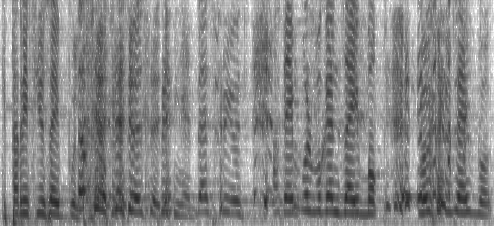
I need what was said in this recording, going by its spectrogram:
Kita review Saipul. Jangan. Nggak serius. Saipul bukan Cyborg, bukan Cyborg.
